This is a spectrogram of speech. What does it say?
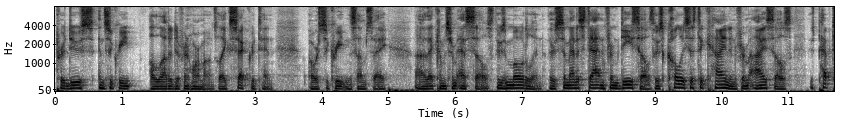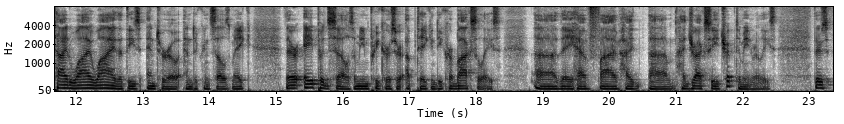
produce and secrete a lot of different hormones, like secretin, or secretin, some say. Uh, that comes from S cells. There's motilin. There's somatostatin from D cells. There's cholecystokinin from I cells. There's peptide YY that these enteroendocrine cells make. There are APUD cells, amine precursor uptake and decarboxylase. Uh, they have 5 um, hydroxytryptamine release. There's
